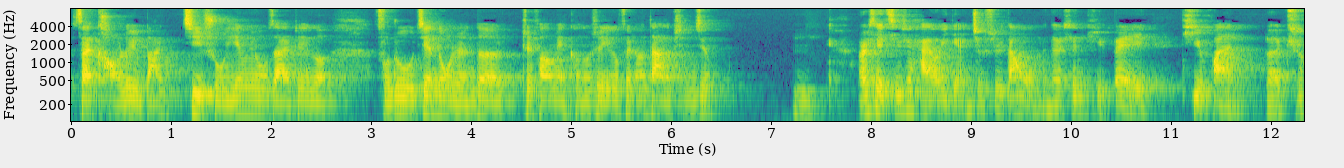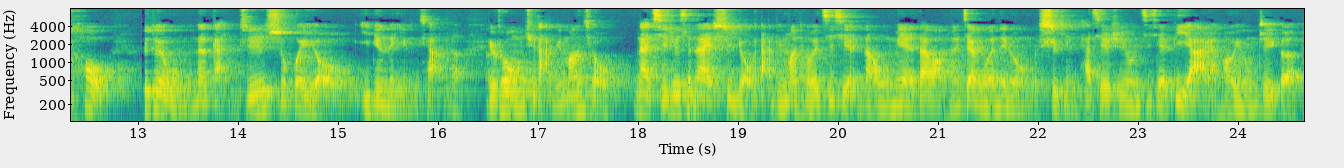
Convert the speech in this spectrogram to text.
在考虑把技术应用在这个。辅助渐冻人的这方面可能是一个非常大的瓶颈。嗯，而且其实还有一点就是，当我们的身体被替换了之后，这对我们的感知是会有一定的影响的。比如说，我们去打乒乓球，那其实现在是有打乒乓球的机器人的。我们也在网上见过那种视频，它其实是用机械臂啊，然后用这个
